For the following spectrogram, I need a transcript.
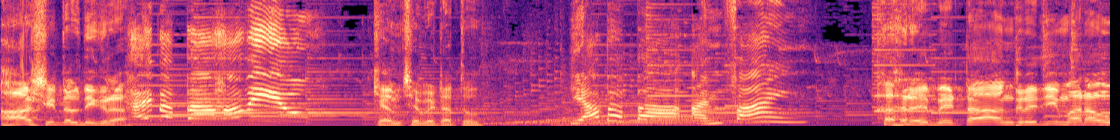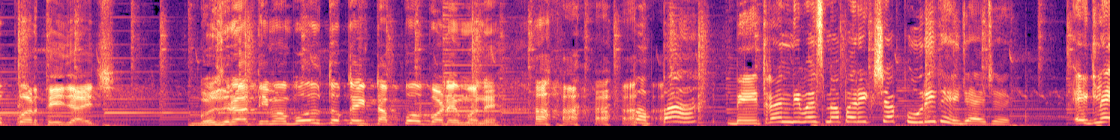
હા શીતલ દીકરા. હાય પપ્પા હાઉ આર યુ કેમ છે બેટા તું? યા પપ્પા આઈ એમ ફાઇન અરે બેટા અંગ્રેજી મારા ઉપરથી જાય છે. ગુજરાતીમાં બોલ તો કઈ ટપ્પો પડે મને. પપ્પા બે ત્રણ દિવસમાં પરીક્ષા પૂરી થઈ જાય છે. એટલે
